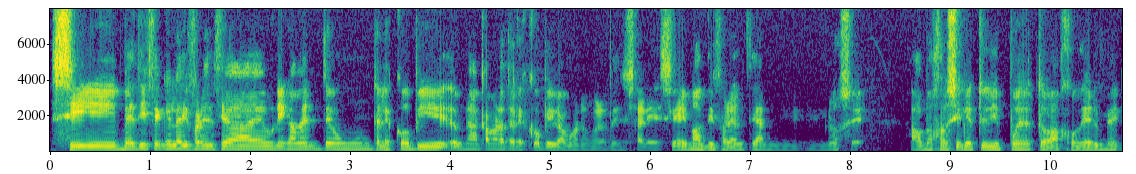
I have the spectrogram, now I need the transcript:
Si me dice que la diferencia es únicamente un telescopio, una cámara telescópica, bueno, me lo pensaré. Si hay más diferencias, no sé. A lo mejor sí que estoy dispuesto a joderme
